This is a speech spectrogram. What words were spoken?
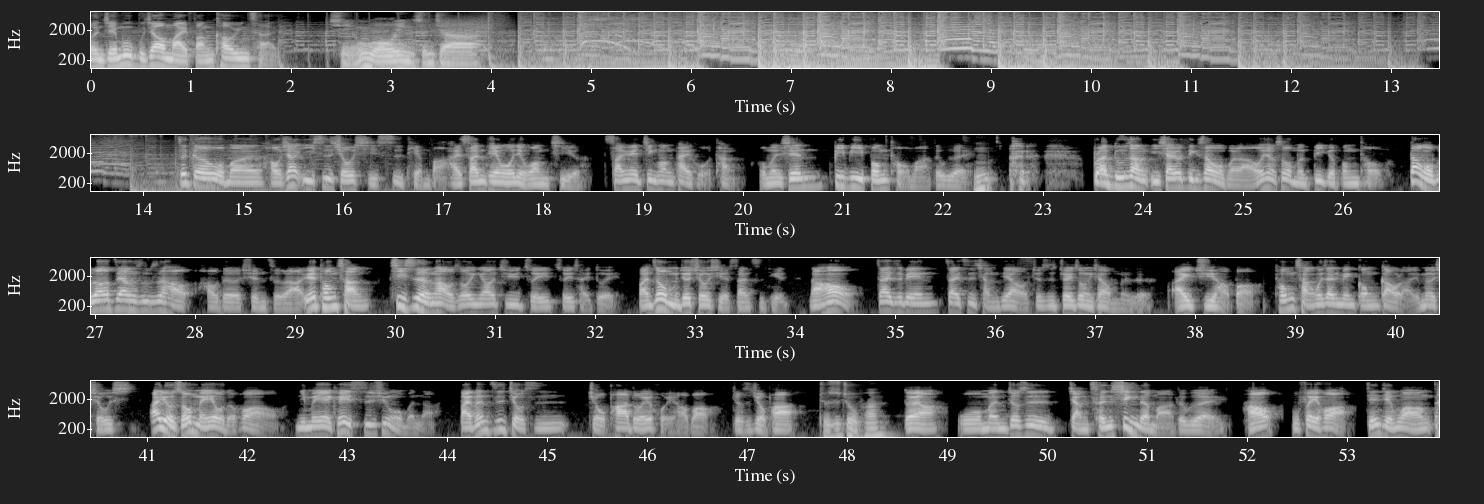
本节目不叫买房靠运财，请勿 all in 身家。这个我们好像一次休息四天吧，还三天，我有点忘记了。三月近况太火烫，我们先避避风头嘛，对不对？嗯，不然赌场一下就盯上我们了。我想说我们避个风头，但我不知道这样是不是好好的选择啦。因为通常气势很好的时候，应该要继续追追才对。反正我们就休息了三四天，然后在这边再次强调，就是追踪一下我们的 IG 好不好？通常会在那边公告啦，有没有休息啊？有时候没有的话哦，你们也可以私讯我们呐。百分之九十九趴都会回，好不好？九十九趴，九十九趴，对啊，我们就是讲诚信的嘛，对不对？好，不废话，今天节目好像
